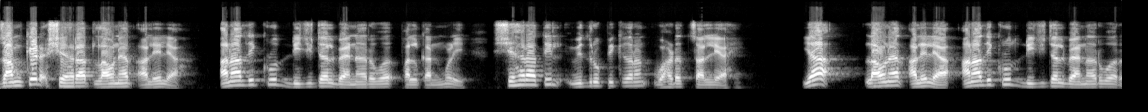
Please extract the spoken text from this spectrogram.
जामखेड शहरात लावण्यात आलेल्या अनाधिकृत डिजिटल बॅनर व फलकांमुळे शहरातील विद्रुपीकरण वाढत चालले आहे. या लावण्यात आलेल्या अनाधिकृत डिजिटल बॅनरवर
